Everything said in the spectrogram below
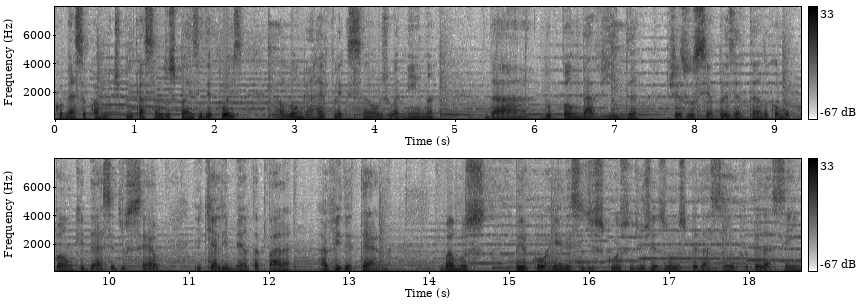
Começa com a multiplicação dos pães e depois a longa reflexão joanina da, do pão da vida, Jesus se apresentando como o pão que desce do céu e que alimenta para a vida eterna. Vamos percorrer esse discurso de Jesus pedacinho por pedacinho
